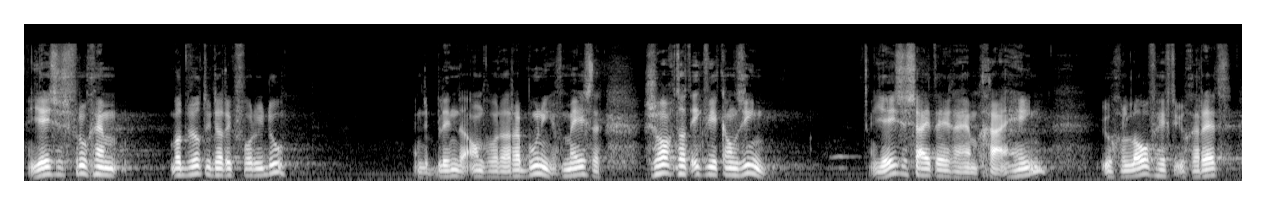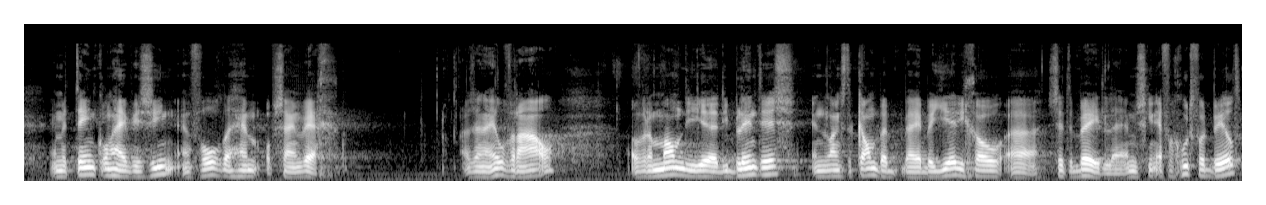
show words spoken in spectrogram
Jezus vroeg hem, wat wilt u dat ik voor u doe? En de blinde antwoordde, Rabboni of meester, zorg dat ik weer kan zien. Jezus zei tegen hem, ga heen, uw geloof heeft u gered. En meteen kon hij weer zien en volgde hem op zijn weg. Dat is een heel verhaal over een man die, eh, die blind is en langs de kant bij, bij, Jericho uh, zit te bedelen. En misschien even goed voor het beeld.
